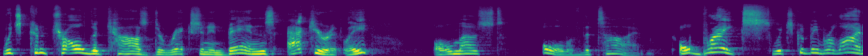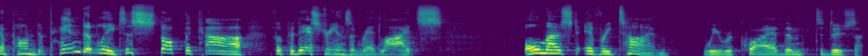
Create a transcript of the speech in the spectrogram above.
which controlled the car's direction in bends accurately almost all of the time? Or brakes, which could be relied upon dependably to stop the car for pedestrians and red lights. Almost every time we required them to do so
